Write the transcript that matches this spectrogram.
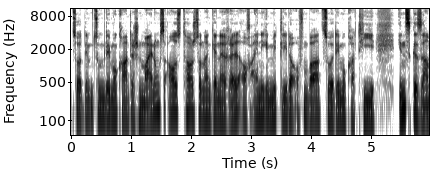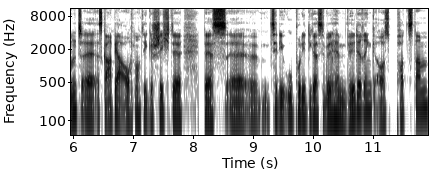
zur, dem, zum demokratischen Meinungsaustausch, sondern generell auch einige Mitglieder offenbar zur Demokratie insgesamt. Äh, es gab ja auch noch die Geschichte des äh, CDU-Politikers Wilhelm Wildering aus Potsdam,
